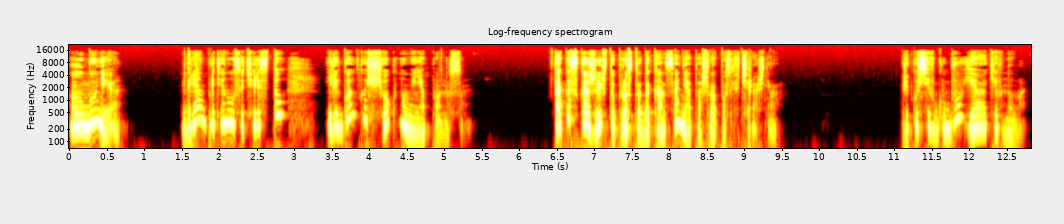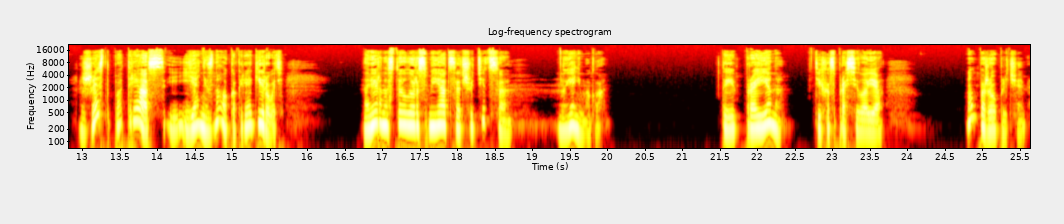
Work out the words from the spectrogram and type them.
«Лгунья!» Дариан притянулся через стол и легонько щелкнул меня по носу. Так и скажи, что просто до конца не отошла после вчерашнего. Прикусив губу, я кивнула. Жест потряс, и я не знала, как реагировать. Наверное, стоило рассмеяться и отшутиться, но я не могла. «Ты про Йена?» — тихо спросила я. Он пожал плечами.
